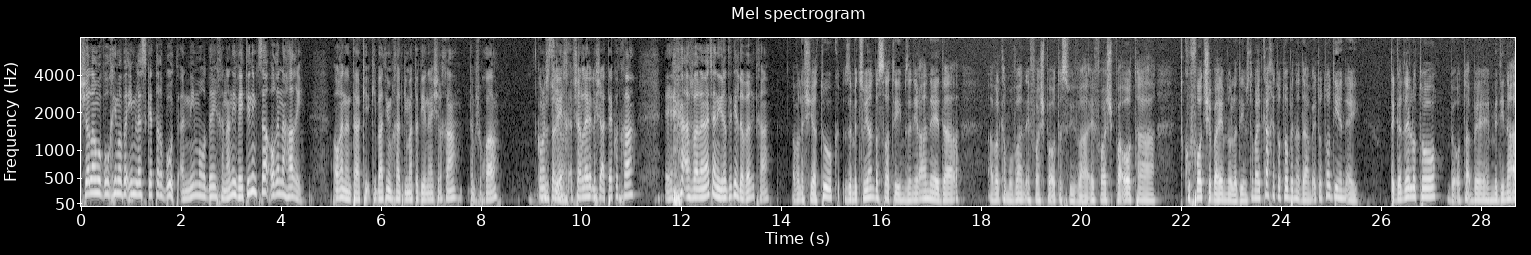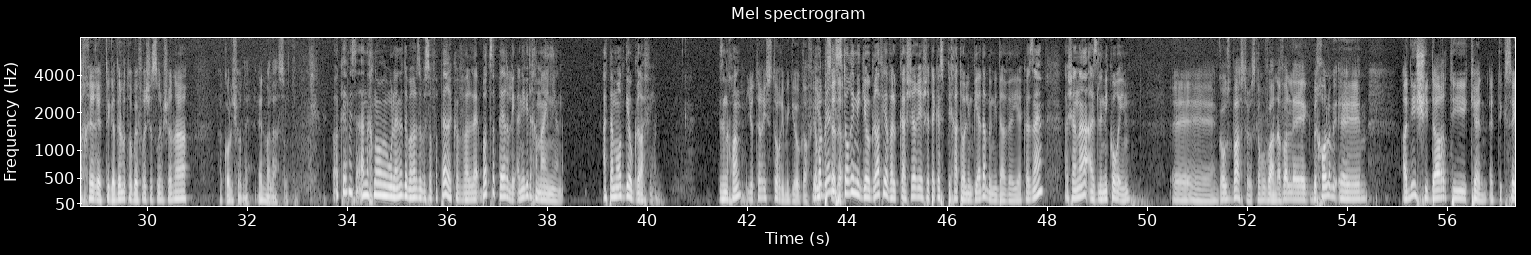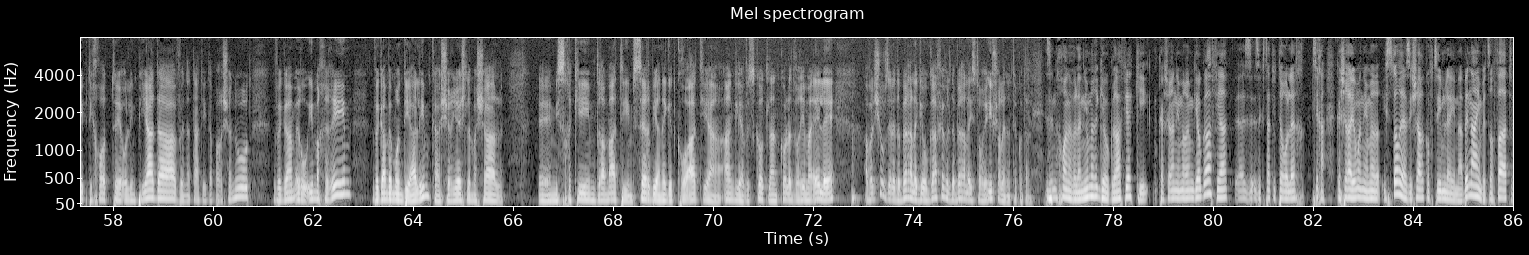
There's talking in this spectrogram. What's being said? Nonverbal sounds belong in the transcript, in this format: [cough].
שלום וברוכים הבאים להסכת תרבות, אני מורדי חנני ואיתי נמצא אורן נהרי. אורן, אתה קיבלתי ממך את דגימת ה-DNA שלך, אתה משוחרר. כל מה שצריך, אפשר לשעתק אותך, אה, [laughs] אבל האמת שאני רציתי לדבר איתך. אבל השעתוק זה מצוין בסרטים, זה נראה נהדר, אבל כמובן איפה השפעות הסביבה, איפה השפעות התקופות שבהם נולדים. זאת אומרת, קח את אותו בן אדם, את אותו DNA. תגדל אותו באותה, במדינה אחרת, תגדל אותו בהפרש 20 שנה, הכל שונה, אין מה לעשות. אוקיי, בסדר, אנחנו אולי נדבר על זה בסוף הפרק, אבל אה, בוא תספר לי, אני אגיד לך מה העניין. אתה מאוד גיאוגרפי. זה נכון? יותר היסטורי מגיאוגרפי, אבל בסדר. יותר היסטורי מגיאוגרפי, אבל כאשר יש את טקס פתיחת האולימפיאדה, במידה ויהיה כזה, השנה, אז למי קוראים? uh, כמובן, אבל uh, בכל... Uh, אני שידרתי, כן, את טקסי פתיחות אה, אולימפיאדה, ונתתי את הפרשנות, וגם אירועים אחרים, וגם במונדיאלים, כאשר יש למשל משחקים דרמטיים, סרביה נגד קרואטיה, אנגליה וסקוטלנד, כל הדברים האלה, אבל שוב, זה לדבר על הגיאוגרפיה ולדבר על ההיסטוריה, אי אפשר לנתק אותן. זה נכון, אבל אני אומר גיאוגרפיה, כי כאשר אני אומר היום גיאוגרפיה, זה, זה קצת יותר הולך, סליחה, כאשר היום אני אומר היסטוריה, אז ישר קופצים לימי הביניים וצרפת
